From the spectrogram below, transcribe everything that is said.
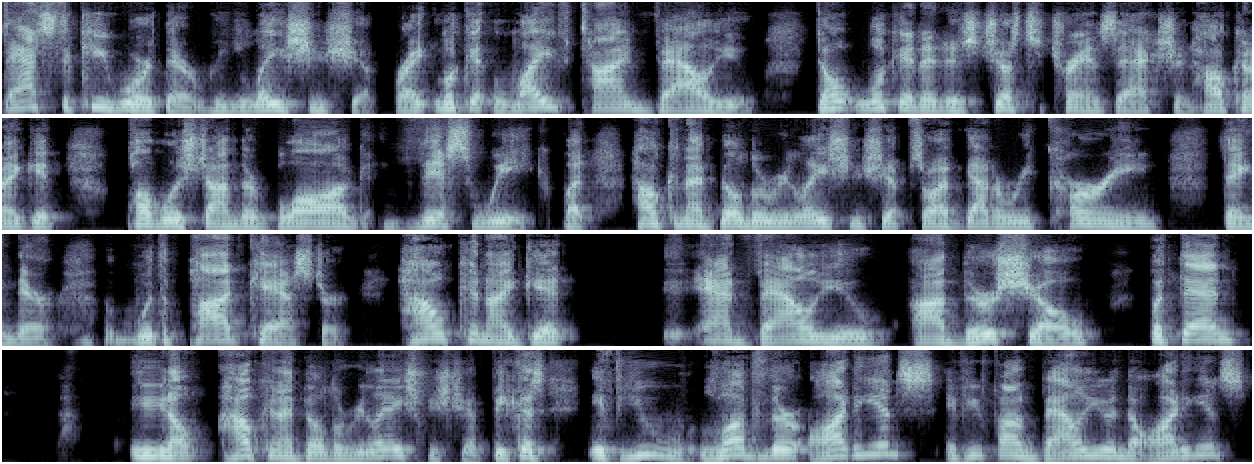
that's the key word there relationship, right? Look at lifetime value. Don't look at it as just a transaction. How can I get published on their blog this week? But how can I build a relationship so I've got a recurring thing there? With a podcaster, how can I get eh, add value on their show? But then you know how can i build a relationship? Because if you love their audience if you found value in the audience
